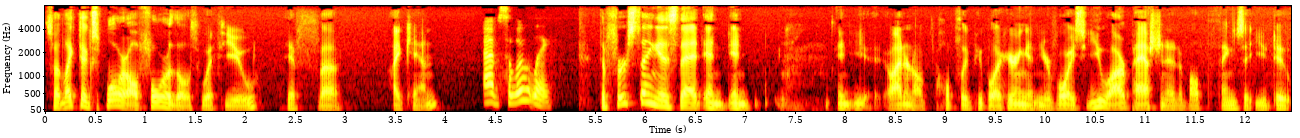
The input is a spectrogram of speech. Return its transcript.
So I'd like to explore all four of those with you, if uh, I can. Absolutely. The first thing is that, and, and and you, I don't know, hopefully people are hearing it in your voice. You are passionate about the things that you do.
